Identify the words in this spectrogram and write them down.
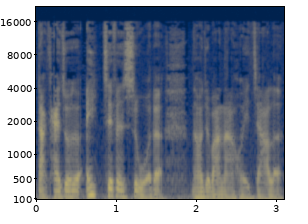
打开之后说：“哎，这份是我的。”然后就把它拿回家了。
